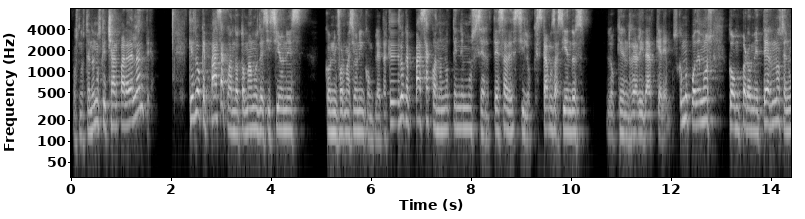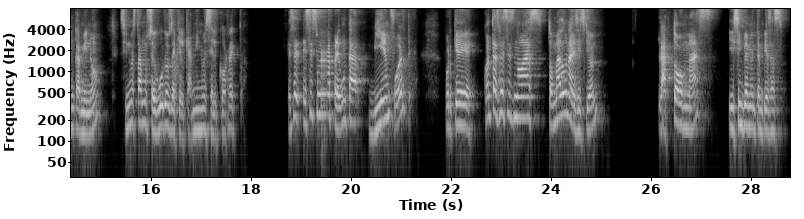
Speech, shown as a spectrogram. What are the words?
pues nos tenemos que echar para adelante. ¿Qué es lo que pasa cuando tomamos decisiones con información incompleta? ¿Qué es lo que pasa cuando no tenemos certeza de si lo que estamos haciendo es lo que en realidad queremos? ¿Cómo podemos comprometernos en un camino si no estamos seguros de que el camino es el correcto? Esa, es una pregunta bien fuerte, porque ¿cuántas veces no has tomado una decisión, la tomas y simplemente empiezas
